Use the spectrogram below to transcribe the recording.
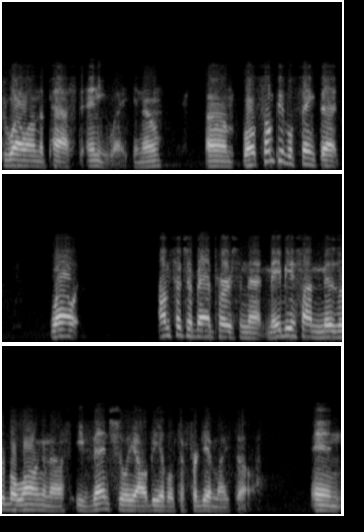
dwell on the past anyway? You know, um, well, some people think that, well, I'm such a bad person that maybe if I'm miserable long enough, eventually I'll be able to forgive myself. And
